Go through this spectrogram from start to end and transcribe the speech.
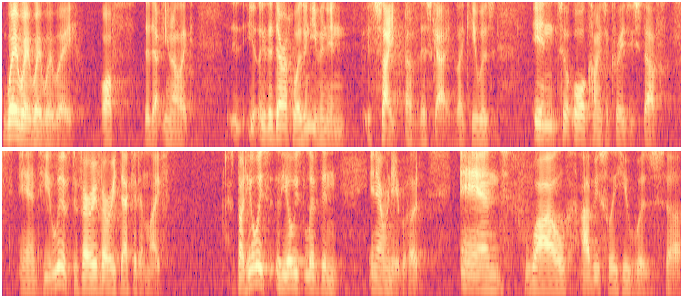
way, way, way, way, way off the you know like the derech wasn't even in sight of this guy. Like he was into all kinds of crazy stuff. And he lived a very, very decadent life. But he always, he always lived in, in our neighborhood. And while obviously he was uh,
